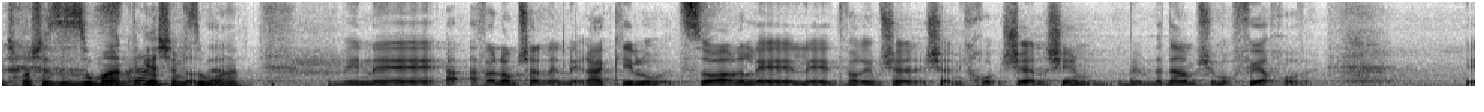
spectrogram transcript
נשמע שזה זומן, הגשם זומן. מין, אה, אבל לא משנה, רק כאילו צוהר לדברים שאני, שאנשים, בן אדם שמופיע חווה. אמ,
